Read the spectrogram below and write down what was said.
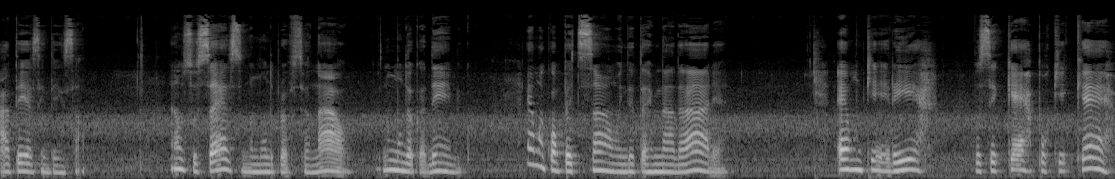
a ter essa intenção. É um sucesso no mundo profissional, no mundo acadêmico? É uma competição em determinada área? É um querer? Você quer porque quer?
